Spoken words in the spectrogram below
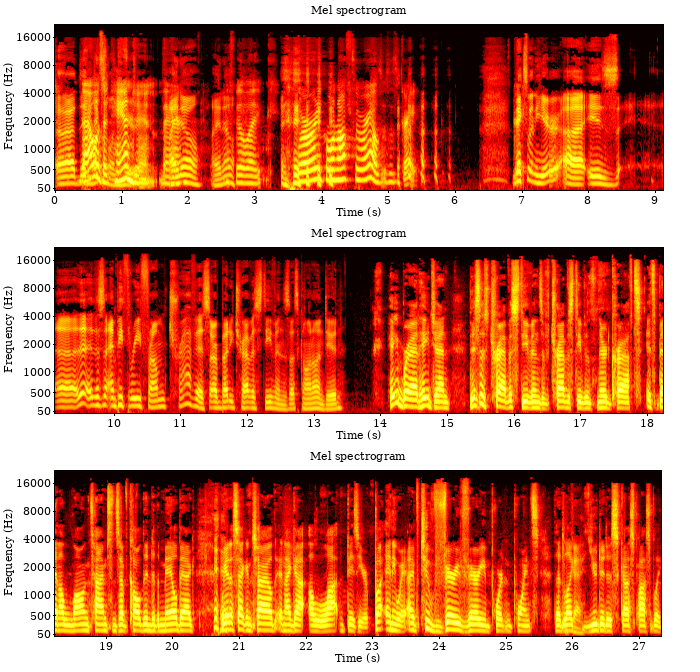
uh the that was a one here. tangent there. i know i know. I feel like we're already going off the rails. This is great. next one here uh is uh this is an mp3 from travis our buddy travis stevens what's going on dude Hey, Brad. Hey, Jen. This is Travis Stevens of Travis Stevens Nerdcrafts. It's been a long time since I've called into the mailbag. We had a second child, and I got a lot busier. But anyway, I have two very, very important points that I'd like Okay. you to discuss possibly.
